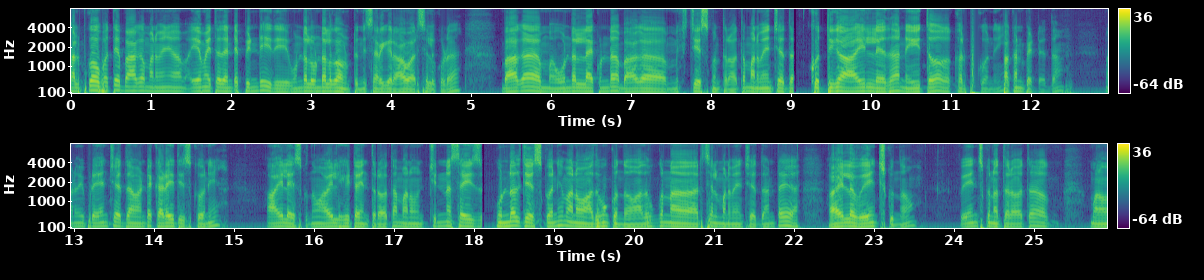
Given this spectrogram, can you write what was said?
కలుపుకోకపోతే బాగా మనం ఏమవుతుందంటే పిండి ఇది ఉండలు ఉండలుగా ఉంటుంది సరిగ్గా రావు అరిసెలు కూడా. బాగా ఉండలు లేకుండా బాగా మిక్స్ చేసుకున్న తర్వాత మనం ఏం చేద్దాం కొద్దిగా ఆయిల్ లేదా నెయ్యితో కలుపుకొని పక్కన పెట్టేద్దాం. మనం ఇప్పుడు ఏం చేద్దామంటే కడాయి తీసుకొని ఆయిల్ వేసుకుందాం. ఆయిల్ హీట్ అయిన తర్వాత మనం చిన్న సైజు ఉండలు చేసుకొని మనం అదుముకుందాం. అదుముకున్న అరిసెలు మనం ఏం చేద్దాం అంటే ఆయిల్లో వేయించుకుందాం. వేయించుకున్న తర్వాత మనం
